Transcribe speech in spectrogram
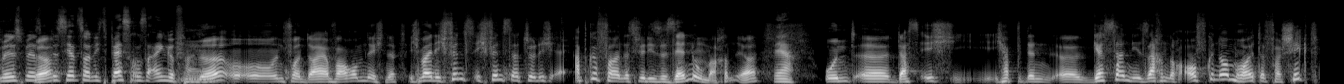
mir ist Ja. bis jetzt noch nichts Besseres eingefallen. Ne? Und von daher, warum nicht? Ne? Ich meine, ich finde es ich find's natürlich abgefahren, dass wir diese Sendung machen. Ja. Ja. Und äh, dass ich, ich habe dann äh, gestern die Sachen noch aufgenommen, heute verschickt.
